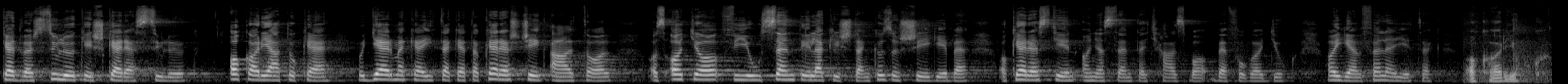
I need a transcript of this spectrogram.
kedves szülők és keresztszülők, akarjátok-e, hogy gyermekeiteket a keresztség által az Atya, Fiú, Szentélek Isten közösségébe, a keresztjén Anya Szent Egyházba befogadjuk? Ha igen, felejétek, akarjuk.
